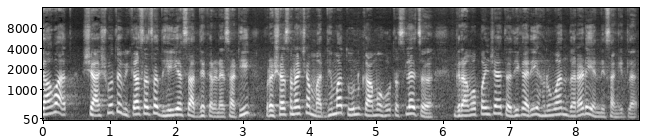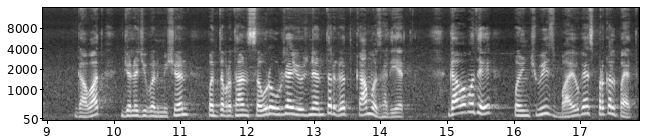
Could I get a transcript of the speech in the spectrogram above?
गावात शाश्वत विकासाचं ध्येय साध्य करण्यासाठी प्रशासनाच्या माध्यमातून कामं होत असल्याचं ग्रामपंचायत अधिकारी हनुमान दराडे यांनी सांगितलं. गावात जलजीवन मिशन पंतप्रधान सौर ऊर्जा योजनेअंतर्गत कामं झाली आहेत. गावामध्ये पंचवीस बायोगॅस प्रकल्प आहेत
